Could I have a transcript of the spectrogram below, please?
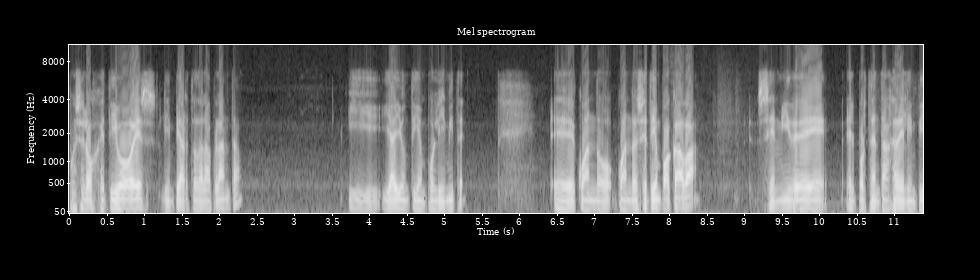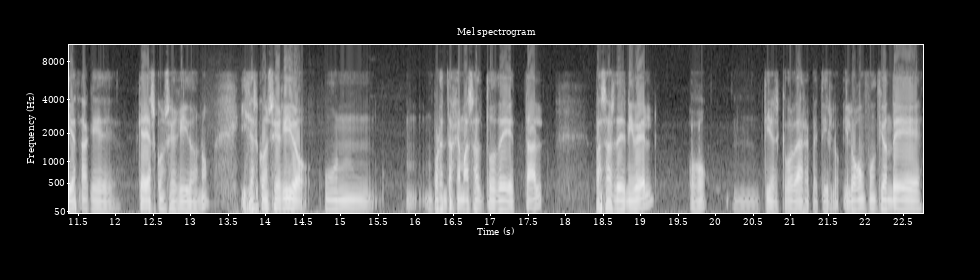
pues el objetivo es limpiar toda la planta y, hay un tiempo límite. Eh, cuando, cuando ese tiempo acaba, se mide el porcentaje de limpieza que, que hayas conseguido, ¿no? Y si has conseguido un, un porcentaje más alto de tal, pasas de nivel o mm, tienes que volver a repetirlo. Y luego en función de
